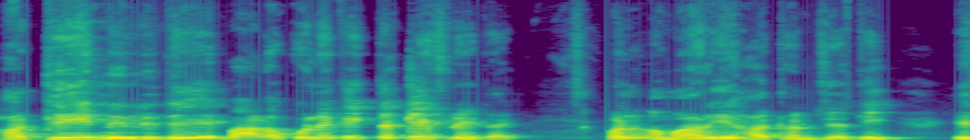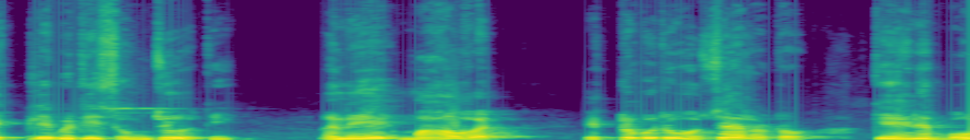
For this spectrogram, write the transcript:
હાથીને લીધે બાળકોને કંઈક તકલીફ નહીં થાય. પણ અમારી હાથણ જે હતી, એટલી બધી સમજુ હતી અને મહાવત એટલો બધો હોશિયાર હતો કે એને બહુ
